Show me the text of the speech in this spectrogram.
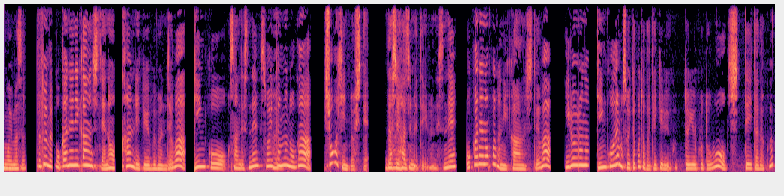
思います。例えばお金に関しての管理という部分では銀行さんですね。そういったものが商品として出し始めているんですね。はい、お金のことに関しては、いろいろな銀行でもそういったことができるということを知っていただく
